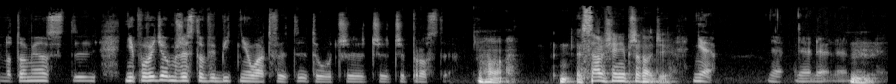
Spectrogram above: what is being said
natomiast nie powiedziałbym, że jest to wybitnie łatwy tytuł, czy, czy, czy prosty. Aha. Sam się nie przechodzi. Nie, nie, nie, nie, nie. nie, hmm. nie.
